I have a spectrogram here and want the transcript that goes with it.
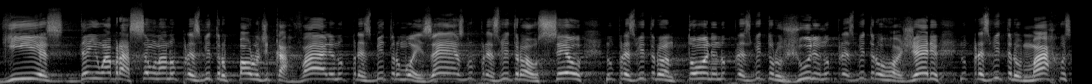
guias, deem um abração lá no presbítero Paulo de Carvalho, no presbítero Moisés, no presbítero Alceu, no presbítero Antônio, no presbítero Júlio, no presbítero Rogério, no presbítero Marcos.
